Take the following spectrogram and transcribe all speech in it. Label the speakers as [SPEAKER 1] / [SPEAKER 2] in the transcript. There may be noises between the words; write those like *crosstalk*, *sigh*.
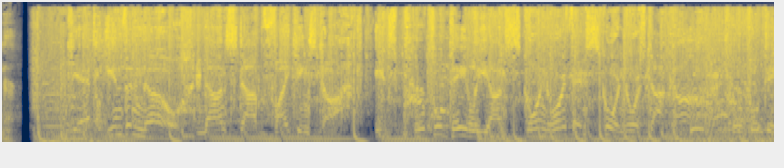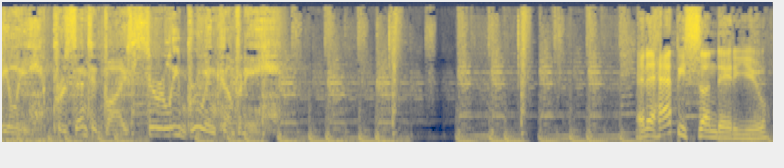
[SPEAKER 1] Get in the know. Non-stop Vikings talk. It's Purple Daily on Score North and ScoreNorth.com. Purple Daily, presented by Surly Brewing Company.
[SPEAKER 2] And a happy Sunday to you.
